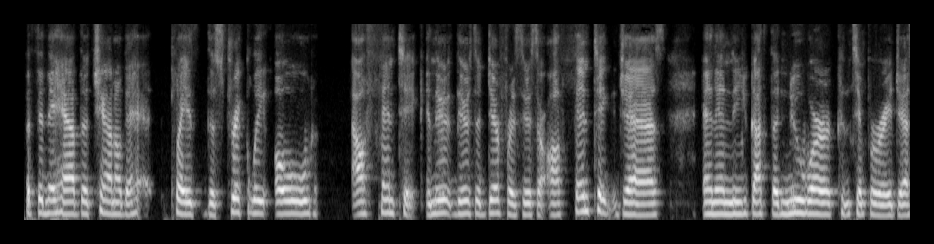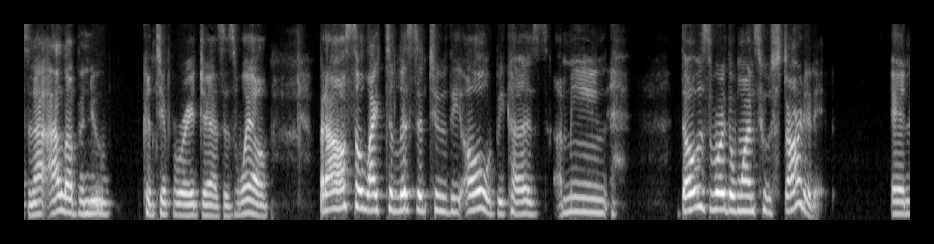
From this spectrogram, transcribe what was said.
But then they have the channel that plays the strictly old, authentic, and there, there's a difference. There's an authentic jazz, and then you got the newer contemporary jazz. And I, I love the new contemporary jazz as well. But I also like to listen to the old because I mean, those were the ones who started it and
